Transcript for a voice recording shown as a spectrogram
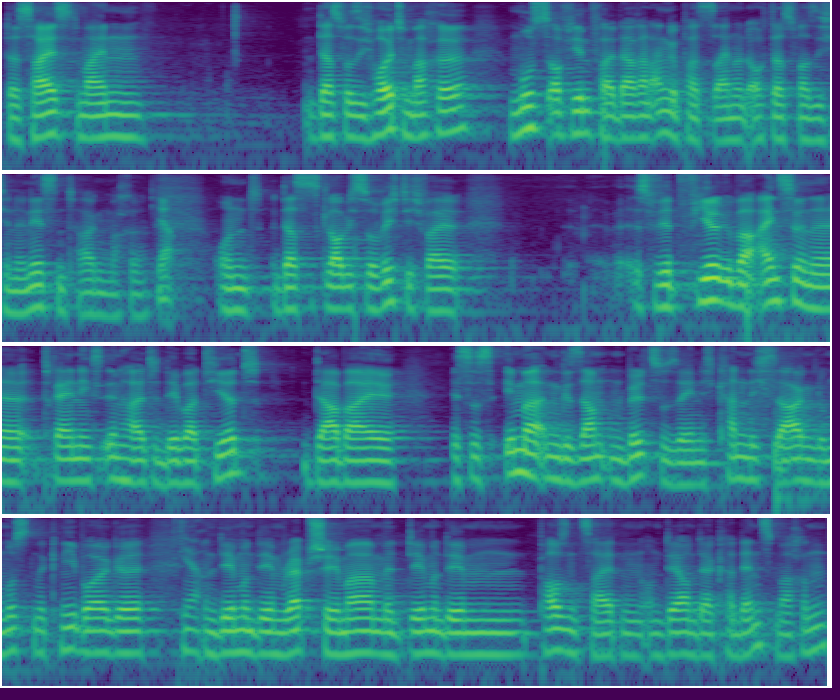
Das heißt, mein, das, was ich heute mache, muss auf jeden Fall daran angepasst sein und auch das, was ich in den nächsten Tagen mache. Ja. Und das ist, glaube ich, so wichtig, weil es wird viel über einzelne Trainingsinhalte debattiert. Dabei ist es immer im gesamten Bild zu sehen. Ich kann nicht sagen, du musst eine Kniebeuge Ja. in dem und dem Rap-Schema mit dem und dem Pausenzeiten und der und der Kadenz machen,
